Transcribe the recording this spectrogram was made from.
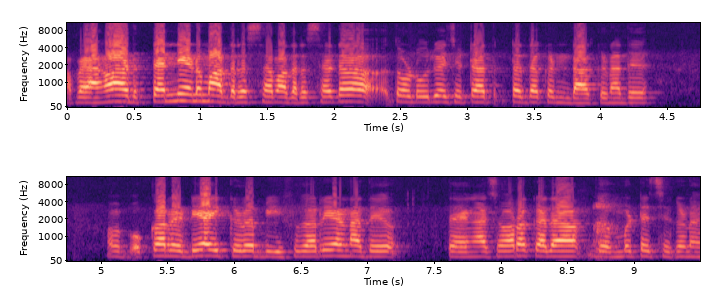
അപ്പോൾ ഞങ്ങൾ അടുത്ത് തന്നെയാണ് മദ്രസ. മദ്രസയുടെ തൊടുവിൽ വെച്ചിട്ട് ഇതൊക്കെ ഉണ്ടാക്കണത്. അപ്പൊ ഒക്കെ റെഡി ആയിക്കണ്. ബീഫ് കറിയാണത് തേങ്ങാച്ചോറൊക്കെ അതാ ദമ്മിട്ട് വെച്ചിക്കണ്.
